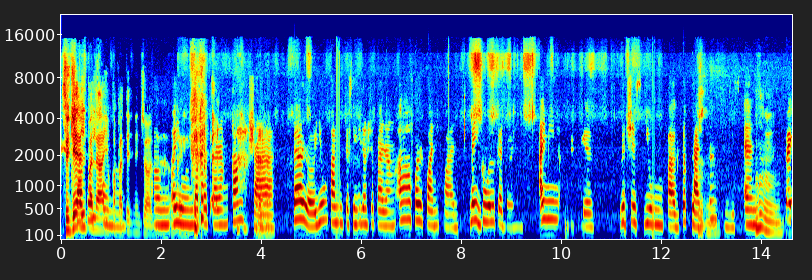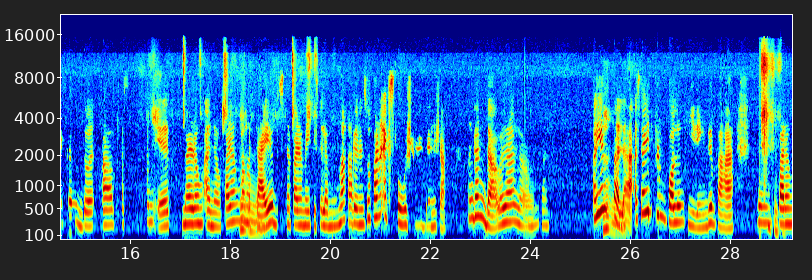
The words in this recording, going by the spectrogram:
si JL Tapos, pala, yung ano, kapatid ni John. um, Okay. ayun, dapat parang camp siya. Pero, yung camp kasi hindi lang siya parang, ah, for fun, fun. May goal ka dun. I mean, objective, which is yung pag-plant ng trees. And Mm-mm. aside from doon, uh, aside from it, merong ano, parang mga Mm-mm. tribes na parang may kisilamunga ka, ganun. So, parang exposure din siya. Ang ganda, wala lang. Ayun Mm-mm. pala, aside from volunteering, di ba? Nung parang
